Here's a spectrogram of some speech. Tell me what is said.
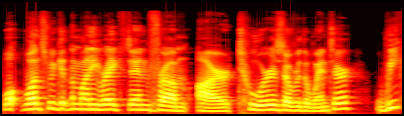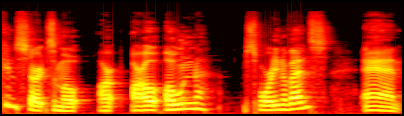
Well, once we get the money raked in from our tours over the winter, we can start some o- our our own sporting events, and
